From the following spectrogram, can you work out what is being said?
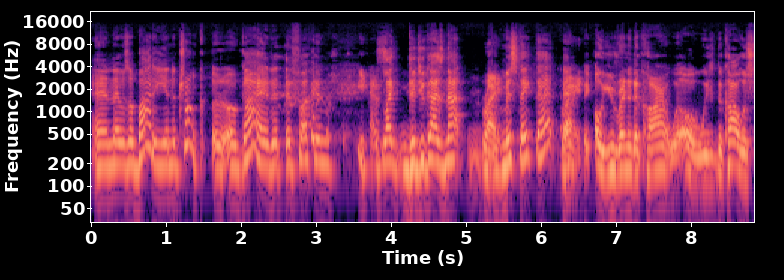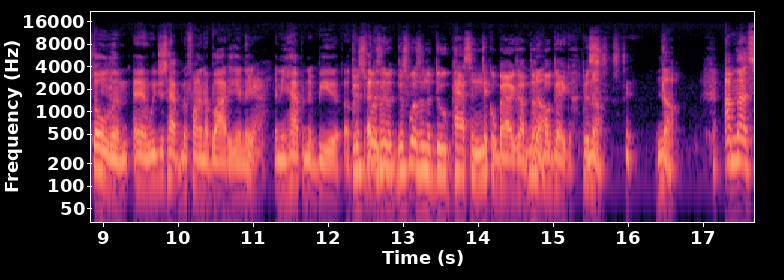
and there was a body in the trunk a, a guy that they fucking Yes. like did you guys not Right. mistake that Right. And- oh you rented a car well, oh we the car was stolen and we just happened to find a body in it Yeah. and he happened to be a, a this wasn't a, this wasn't a dude passing nickel bags at the No. bodega. This, No. No. I'm not.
